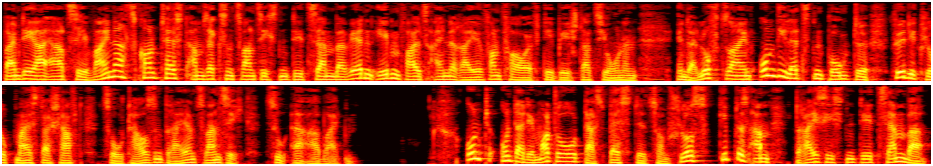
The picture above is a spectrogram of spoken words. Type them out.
Beim DARC Weihnachtscontest am 26. Dezember werden ebenfalls eine Reihe von VfDB-Stationen in der Luft sein, um die letzten Punkte für die Clubmeisterschaft 2023 zu erarbeiten. Und unter dem Motto Das Beste zum Schluss gibt es am 30. Dezember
